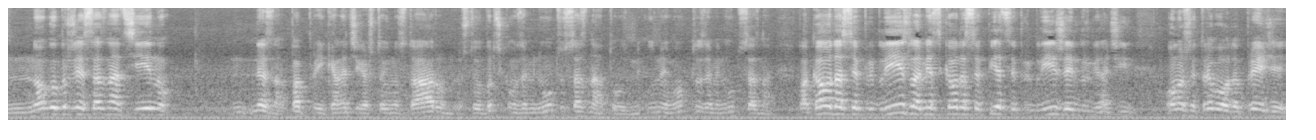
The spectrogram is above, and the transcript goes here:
mnogo brže sazna cijenu ne znam, paprika, nečega što je u Mostaru, što je u Brčkom za minutu, sazna to, uzme to za minutu, sazna. Pa kao da se približila mjesto, kao da se pijace približe i drugi, znači ono što je trebalo da pređe,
